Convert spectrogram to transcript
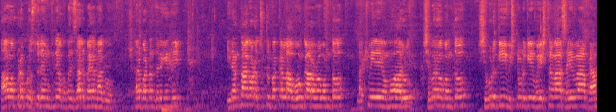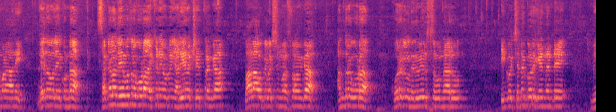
పాము అప్పుడప్పుడు వస్తూనే ఉంటుంది. ఒక పదిసార్లు పైన మాకు కనపడటం జరిగింది. ఇదంతా కూడా చుట్టుపక్కల ఓంకార రూపంతో లక్ష్మీదేవి అమ్మవారు శివరూపంతో శివుడికి విష్ణుడికి వైష్ణవ శైవ బ్రాహ్మణ అని భేదం లేకుండా సకల దేవతలు కూడా ఇక్కడే ఉన్నాయి. హరిహర క్షేత్రంగా బాలావక లక్ష్మీస్వామిగా అందరూ కూడా కోరికలు నెరవేరుస్తూ ఉన్నారు. ఇంకో చిన్న కోరిక ఏంటంటే మీ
